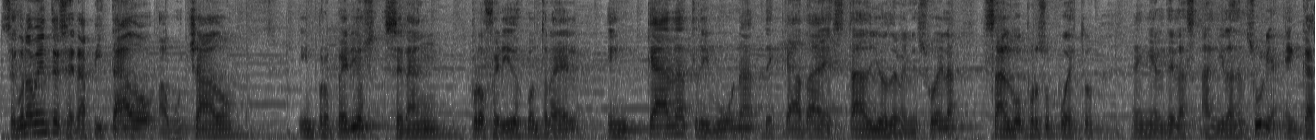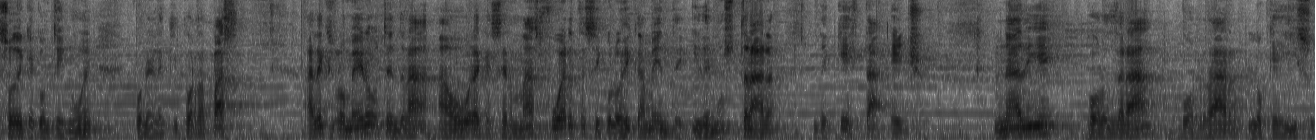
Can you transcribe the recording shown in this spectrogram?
Seguramente será pitado, abuchado, improperios serán proferidos contra él en cada tribuna de cada estadio de Venezuela, salvo por supuesto en el de las Águilas del Zulia, en caso de que continúe con el equipo rapaz. Alex Romero tendrá ahora que ser más fuerte psicológicamente y demostrar de qué está hecho. Nadie podrá borrar lo que hizo.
